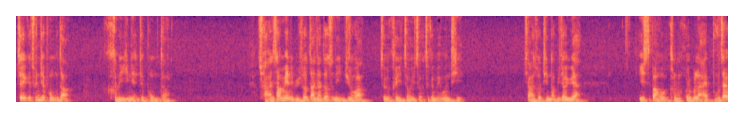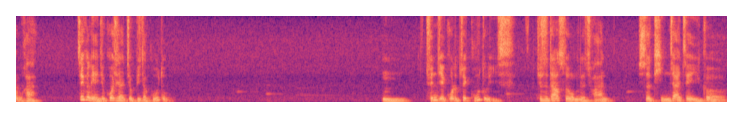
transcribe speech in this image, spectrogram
这个春节碰不到，可能一年就碰不到了。船上面的，比如说大家都是邻居的话，这个可以走一走，这个没问题。假如说停到比较远，一时半会可能回不来，不在武汉，这个年就过起来就比较孤独。嗯，春节过得最孤独的一次，就是当时我们的船是停在这一个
